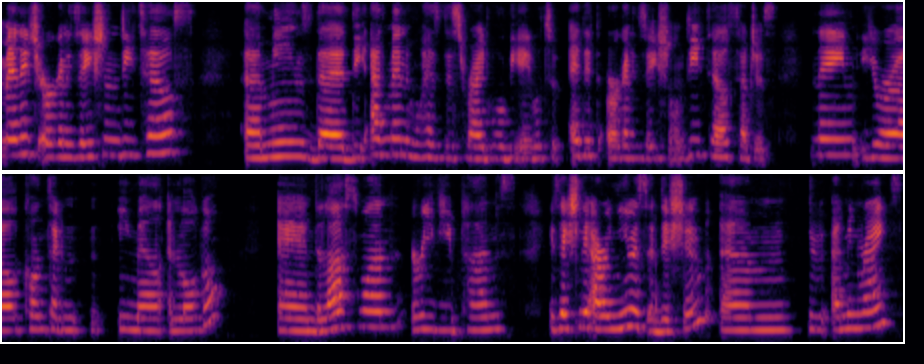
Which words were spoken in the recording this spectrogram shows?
manage organization details uh, means that the admin who has this right will be able to edit organizational details such as name, URL, contact email, and logo. And the last one, review plans, is actually our newest addition um, to admin rights.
